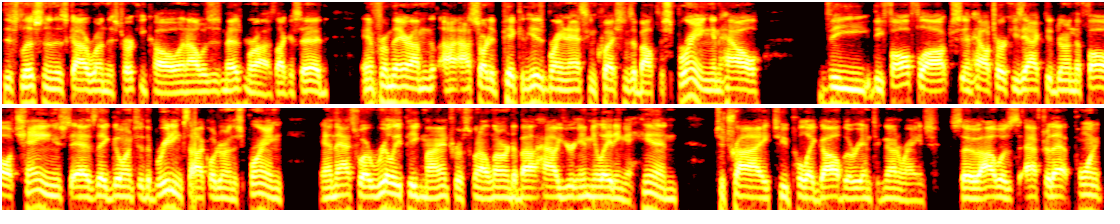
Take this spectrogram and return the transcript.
just listening to this guy run this turkey call, and I was just mesmerized, like I said. And from there, I'm I started picking his brain, asking questions about the spring and how the the fall flocks and how turkeys acted during the fall changed as they go into the breeding cycle during the spring. And that's what really piqued my interest when I learned about how you're emulating a hen to try to pull a gobbler into gun range. So I was after that point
